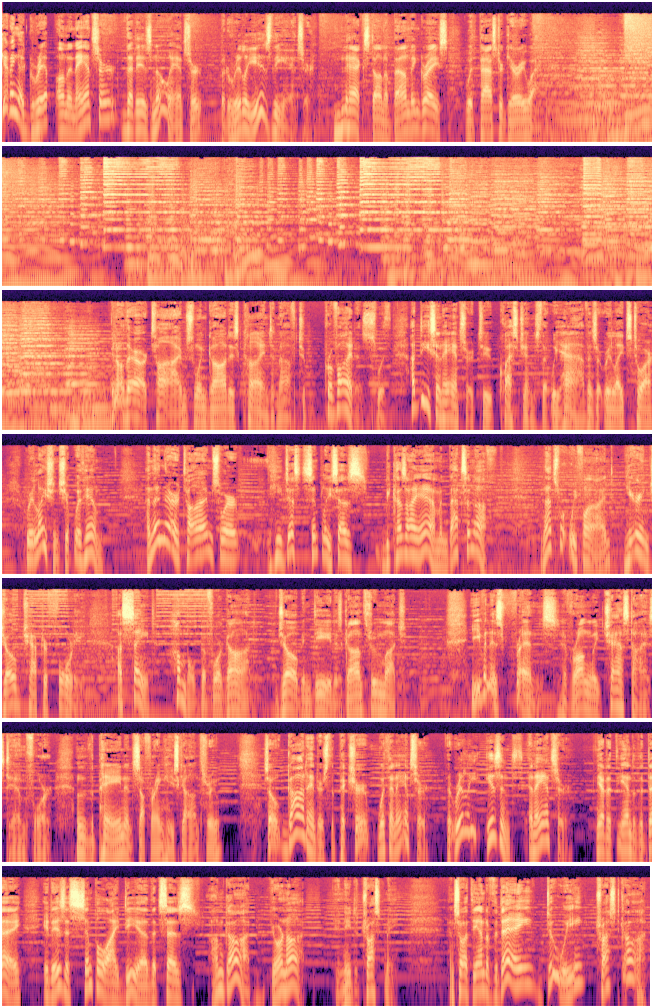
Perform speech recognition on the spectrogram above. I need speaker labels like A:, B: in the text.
A: Getting a grip on an answer that is no answer, but really is the answer. Next on Abounding Grace with Pastor Gary Wagner. Know, there are times when God is kind enough to provide us with a decent answer to questions that we have as it relates to our relationship with Him. And then there are times where He just simply says, Because I am, and that's enough. And that's what we find here in Job chapter 40 a saint humbled before God. Job indeed has gone through much. Even his friends have wrongly chastised him for the pain and suffering he's gone through. So God enters the picture with an answer that really isn't an answer. Yet at the end of the day, it is a simple idea that says, I'm God, you're not. You need to trust me. And so at the end of the day, do we trust God?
